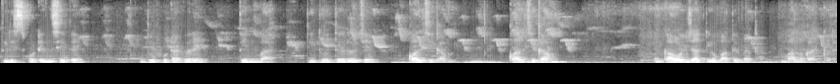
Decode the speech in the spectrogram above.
তিরিশ পোটেন্সিতে দু ফুটা করে তিনবার। তৃতীয়তে রয়েছে কলচিকাম। কলচিকাম গাউট জাতীয় বাতের ব্যথা ভালো কাজ করে।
